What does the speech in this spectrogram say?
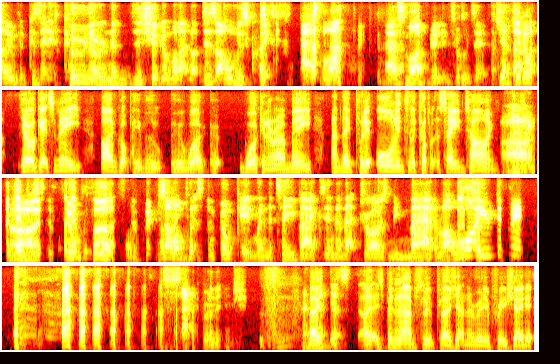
no, because then it's cooler and the, the sugar might not dissolve as quick. That's my that's my feeling towards it. do, do, you know? You know what gets me? I've got people who who work who, working around me, and they put it all into the cup at the same time. Oh, and, then, no, and then, the milk first. When oh, someone puts the milk in when the tea bag's in, and that drives me mad. I'm like, what are you doing? Sacrilege. Mate, it's, uh, it's been an absolute pleasure and I really appreciate it.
